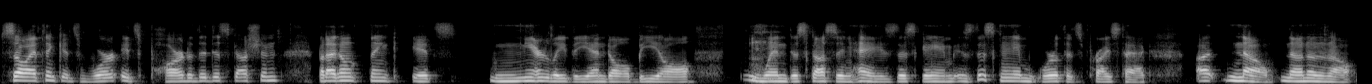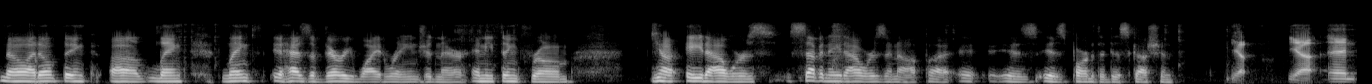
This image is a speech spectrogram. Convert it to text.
So I think it's worth, it's part of the discussion, but I don't think it's nearly the end all be all mm-hmm. when discussing, hey, is this game, is this game worth its price tag? Uh, no, no, no, no, no, no. I don't think uh, length. Length it has a very wide range in there. Anything from you know eight hours seven eight hours and up uh, is is part of the discussion yep yeah and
